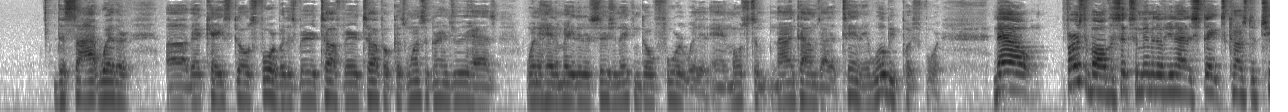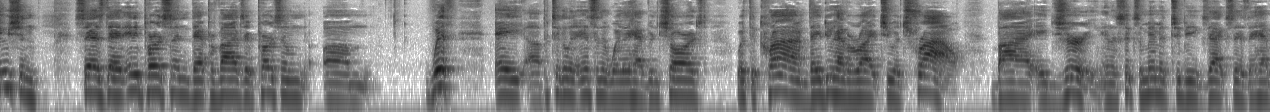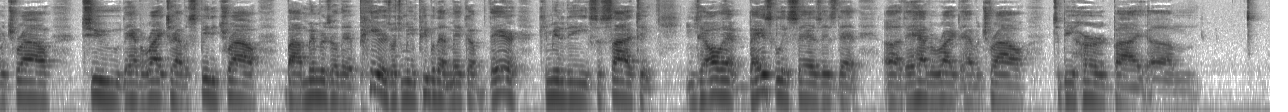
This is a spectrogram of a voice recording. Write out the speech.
decide whether uh, that case goes forward. But it's very tough, very tough because once a grand jury has went ahead and made the decision, they can go forward with it. And most of nine times out of ten, it will be pushed forward. Now, first of all, the Sixth Amendment of the United States Constitution says that any person that provides a person um, with a uh, particular incident where they have been charged with the crime, they do have a right to a trial by a jury. And the Sixth Amendment, to be exact, says they have a trial to, they have a right to have a speedy trial by members of their peers, which means people that make up their community society. Okay, all that basically says is that uh, they have a right to have a trial to be heard by um,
